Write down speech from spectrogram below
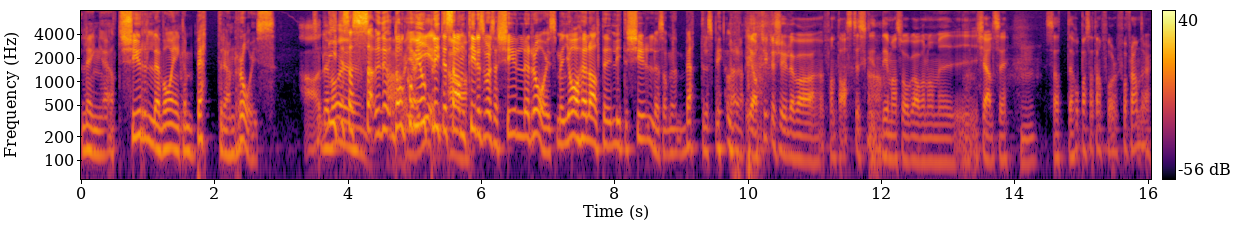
länge att Schürrle var egentligen bättre än Royce? Ja, lite var ju- så, de, Ja, kom ju upp gill- lite ja. samtidigt så var det så här Schürrle Royce, men jag höll alltid lite Schürrle som en bättre spelare. Jag tyckte Schürrle var fantastisk, det man såg av honom i, i Chelsea. Mm. Så att jag hoppas att han får, får fram det där.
